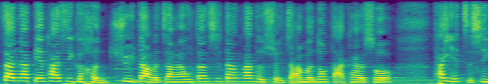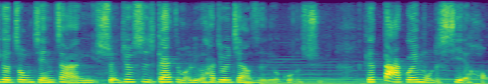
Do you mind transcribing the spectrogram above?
在那边，它是一个很巨大的障碍物，但是当它的水闸门都打开的时候，它也只是一个中间站而已，水就是该怎么流，它就会这样子流过去，一个大规模的泄洪。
